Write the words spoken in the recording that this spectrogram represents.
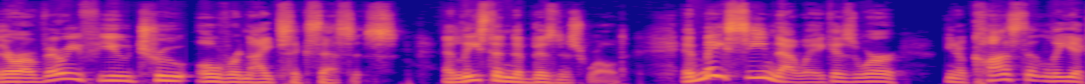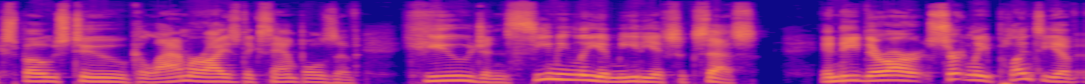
there are very few true overnight successes, at least in the business world. It may seem that way because we're, you know, constantly exposed to glamorized examples of huge and seemingly immediate success. Indeed, there are certainly plenty of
